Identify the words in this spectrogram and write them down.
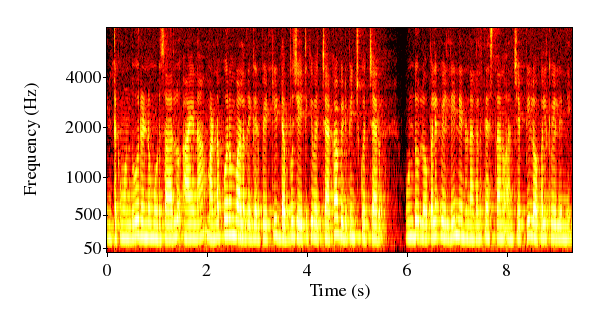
ఇంతకుముందు రెండు మూడు సార్లు ఆయన మండపురం వాళ్ళ దగ్గర పెట్టి డబ్బు చేతికి వచ్చాక విడిపించుకొచ్చారు. ఉండు లోపలికి వెళ్ళి నేను నగలు తెస్తాను అని చెప్పి లోపలికి వెళ్ళింది.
